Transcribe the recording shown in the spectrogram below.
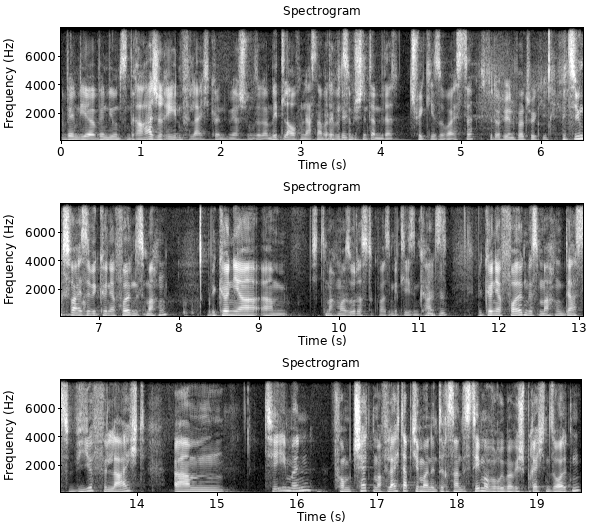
wenn wir, wenn wir uns in Rage reden, vielleicht könnten wir schon sogar mitlaufen lassen, aber da wird es im Schnitt dann wieder tricky, so weißt du. Das wird auf jeden Fall tricky. Beziehungsweise wir können ja Folgendes machen. Wir können ja, ähm, ich mach mal so, dass du quasi mitlesen kannst. Mhm. Wir können ja Folgendes machen, dass wir vielleicht ähm, Themen vom Chat mal, vielleicht habt ihr mal ein interessantes Thema, worüber wir sprechen sollten.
